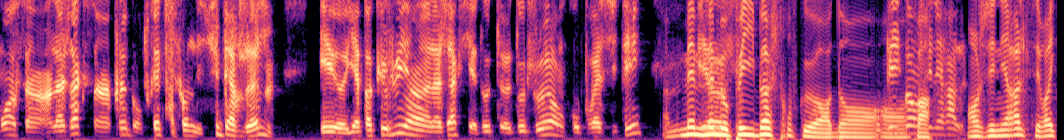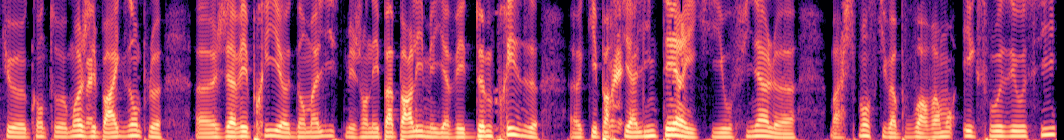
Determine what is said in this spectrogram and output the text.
moi, l'Ajax, c'est un club en tout cas qui forme des super jeunes et il euh, n'y a pas que lui, hein, à l'Ajax, il y a d'autres joueurs qu'on pourrait citer. Même, même euh, aux Pays-Bas, je trouve que euh, dans, en, général, en général c'est vrai que quand moi j'ai par exemple, j'avais pris dans ma liste, mais j'en ai pas parlé, mais il y avait Dumfries qui est parti à l'Inter et qui au final bah, je pense qu'il va pouvoir vraiment exploser aussi.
